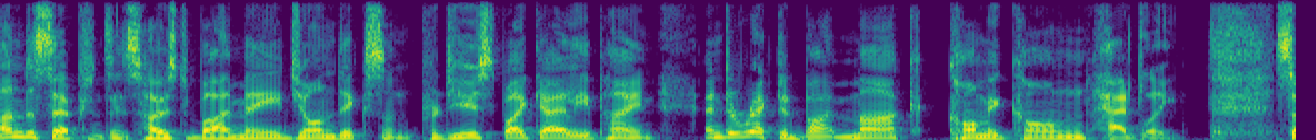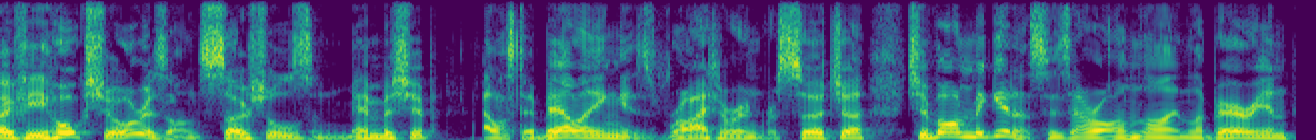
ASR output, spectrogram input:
Undeceptions is hosted by me, John Dickson, produced by Kaley Payne, and directed by Mark Comic Con Hadley. Sophie Hawkshaw is on socials and membership. Alistair Belling is writer and researcher. Siobhan McGuinness is our online librarian.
